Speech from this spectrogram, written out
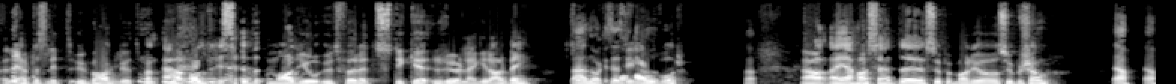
Det hørtes litt ubehagelig ut, men jeg har aldri sett Mario utføre et stykke rørleggerarbeid. Nei, du har ikke sett på filmen. alvor. Ja. Ja, jeg har sett eh, Super Mario Supershow, Ja, ja.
